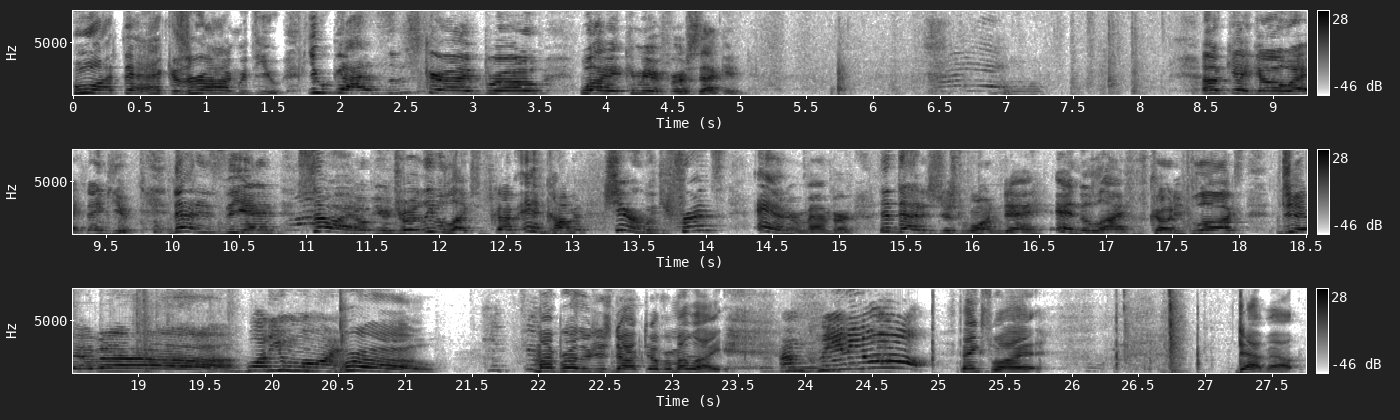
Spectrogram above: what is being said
what the heck is wrong with you? You gotta subscribe, bro. Wyatt, come here for a second. Okay, go away. Thank you. That is the end. So I hope you enjoyed. Leave a like, subscribe, and comment. Share it with your friends. And remember that that is just one day in the life of Cody Vlogs. Dabba! What do you want? Bro! My brother just knocked over my light. I'm cleaning up! Thanks, Wyatt. Dab out.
